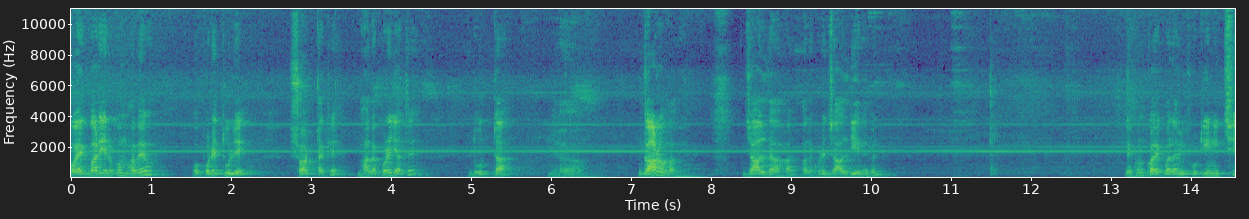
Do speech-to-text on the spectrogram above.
কয়েকবার এরকমভাবেও ওপরে তুলে শটটাকে ভালো করে যাতে দুধটা গাঢ়ভাবে জাল দেওয়া হয়, ভালো করে জাল দিয়ে নেবেন। দেখুন, কয়েকবার আমি ফুটিয়ে নিচ্ছি।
